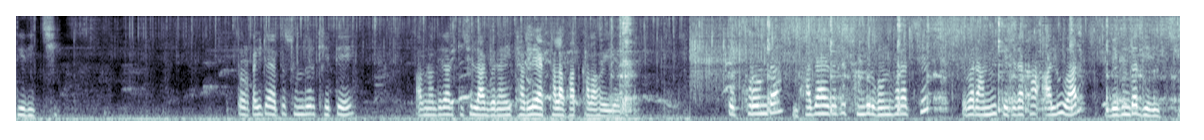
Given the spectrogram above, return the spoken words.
দিয়ে দিচ্ছি। তরকারিটা এত সুন্দর খেতে, আপনাদের আর কিছু লাগবে না, এই থাকলে এক থালা ভাত খাওয়া হয়ে যাবে। তো ফোড়নটা ভাজা হয়ে গেছে, সুন্দর গন্ধ ভরাচ্ছে এবার আমি কেটে রাখা আলু আর বেগুনটা দিয়ে দিচ্ছি।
